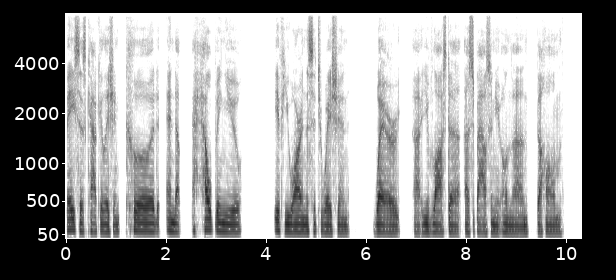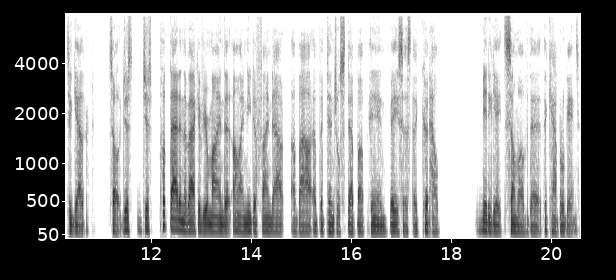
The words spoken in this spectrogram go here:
basis calculation could end up helping you if you are in the situation where uh, you've lost a, a spouse and you own the, the home together. So just just put that in the back of your mind that oh I need to find out about a potential step up in basis that could help mitigate some of the the capital gains.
